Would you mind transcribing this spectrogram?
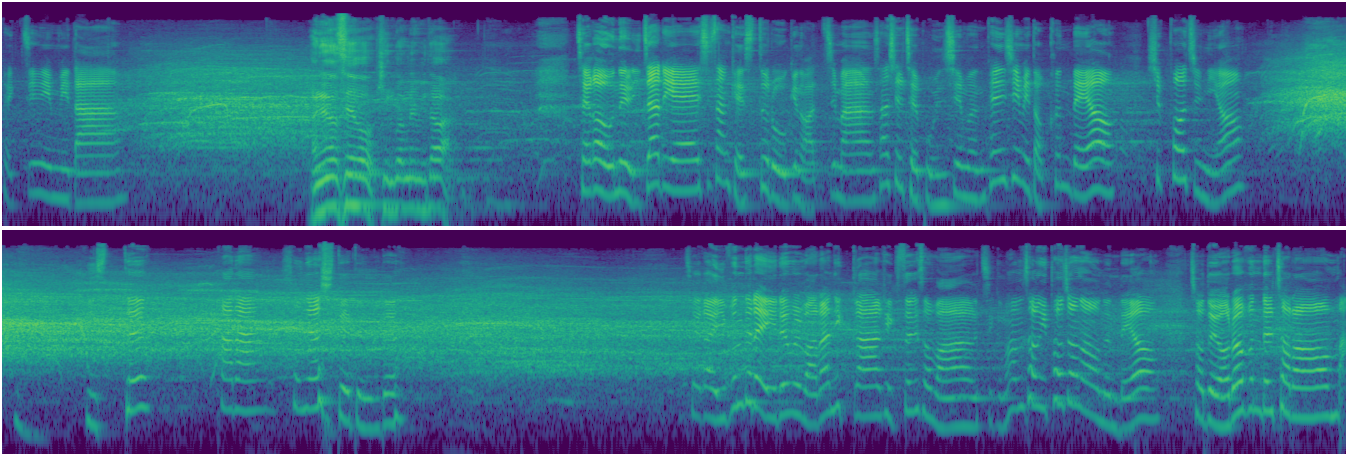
백진입니다. 안녕하세요. 김광래입니다. 제가 오늘 이 자리에 시상 게스트로 오긴 왔지만 사실 제 본심은 팬심이 더 큰데요. 슈퍼주니어, 비스트, 카라, 소녀시대 등등. 제가 이분들의 이름을 말하니까 객석에서 막 지금 함성이 터져 나오는데요. 저도 여러분들처럼 막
